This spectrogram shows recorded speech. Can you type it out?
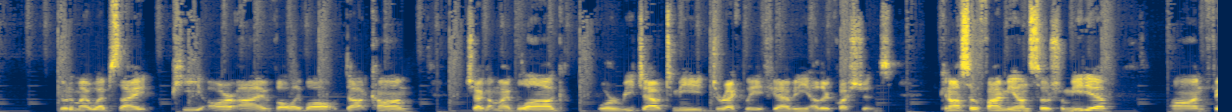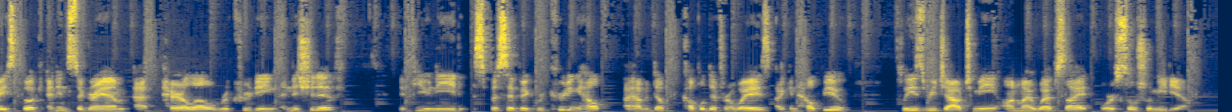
go to my website, privolleyball.com, check out my blog, or reach out to me directly if you have any other questions. You can also find me on social media on Facebook and Instagram at Parallel Recruiting Initiative. If you need specific recruiting help, I have a couple different ways I can help you. Please reach out to me on my website or social media.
